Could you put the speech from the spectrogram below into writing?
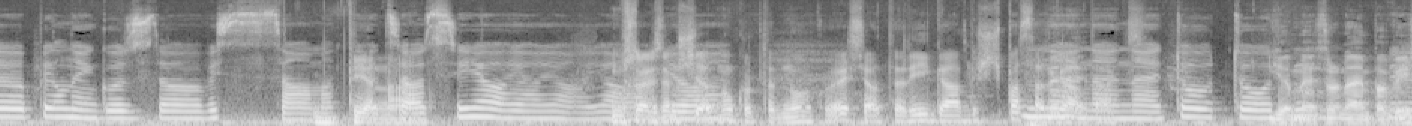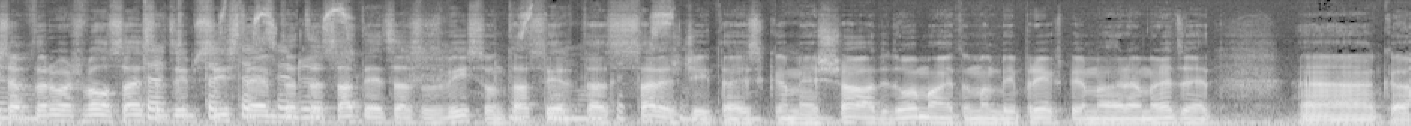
uh, pilnīgi uz uh, visām attiecās. Jā, jā, jā. jā Mums reizēm šķiet, nu, kur tad, nu, kur es jau te Rīgā bišķi pasargātāks. Nē, nē, nē, tu, tu. Ja mēs runājam par visaptvarošu valsts aizsardzības tad, sistēmu, tad tas attiecās uz visu, un tas ir tas sarežģītais, ka mēs šādi domājam, un man bija prieks, piemēram, redzēt, ka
